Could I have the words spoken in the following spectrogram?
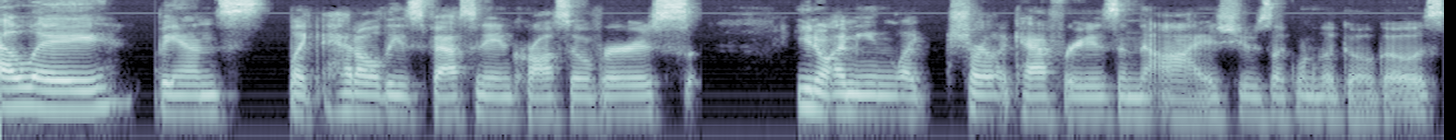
LA bands like had all these fascinating crossovers you know, I mean, like Charlotte Caffey is in the eyes. She was like one of the go-go's.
